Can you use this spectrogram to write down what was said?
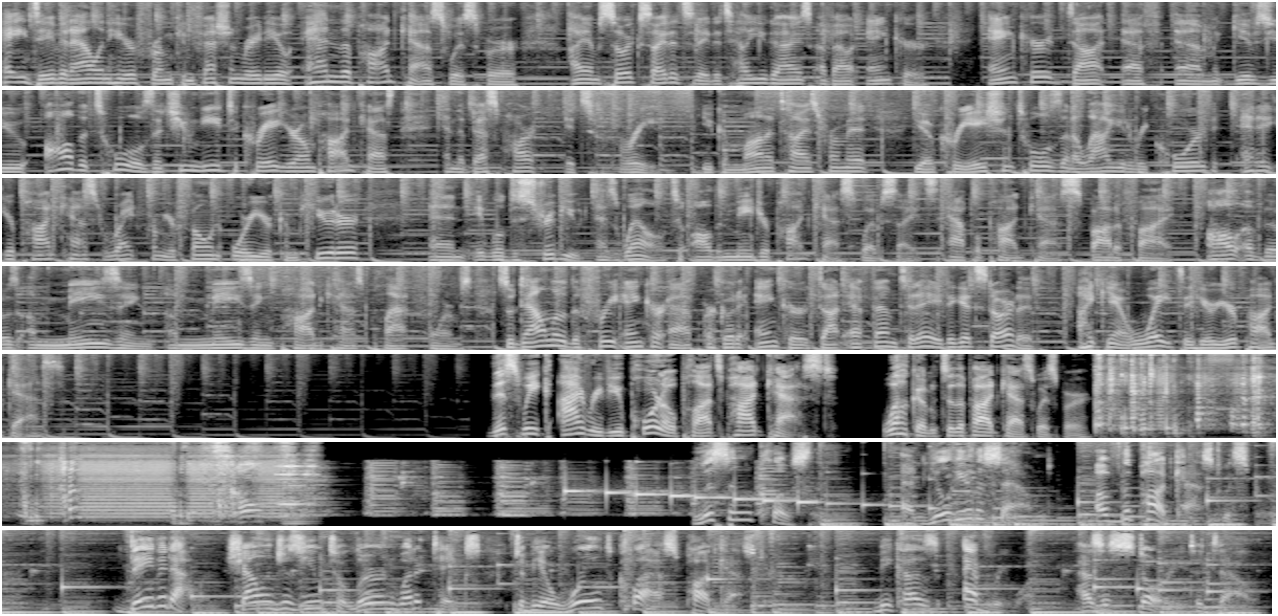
Hey, David Allen here from Confession Radio and the Podcast Whisperer. I am so excited today to tell you guys about Anchor. Anchor.fm gives you all the tools that you need to create your own podcast. And the best part, it's free. You can monetize from it. You have creation tools that allow you to record, edit your podcast right from your phone or your computer and it will distribute as well to all the major podcast websites Apple Podcasts, Spotify, all of those amazing, amazing podcast platforms. So download the free Anchor app or go to anchor.fm today to get started. I can't wait to hear your podcast. This week, I review Porno Plots podcast. Welcome to the Podcast Whisper. Listen closely, and you'll hear the sound of the Podcast Whisperer. David Allen challenges you to learn what it takes to be a world class podcaster. Because everyone has a story to tell.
